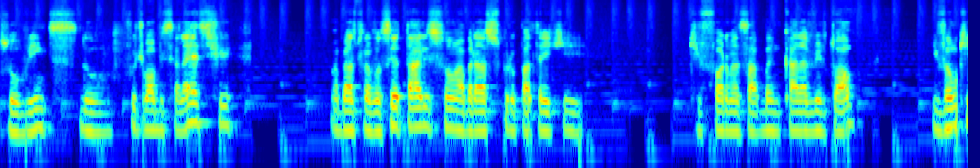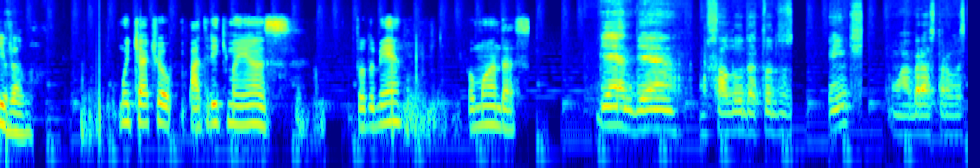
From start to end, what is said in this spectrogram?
os ouvintes do Futebol Celeste. Um abraço para você, Thalisson. Um abraço para o Patrick, que forma essa bancada virtual. E vamos que vamos. Muchacho, Patrick Manhãs, tudo bem? Como andas? Bem, bem. Um saludo a todos os ouvintes. Um abraço para você,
